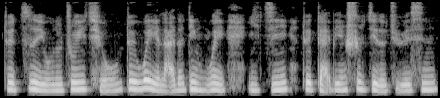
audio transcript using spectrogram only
对自由的追求、对未来的定位以及对改变世界的决心，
